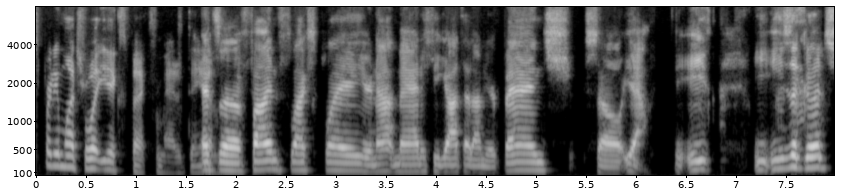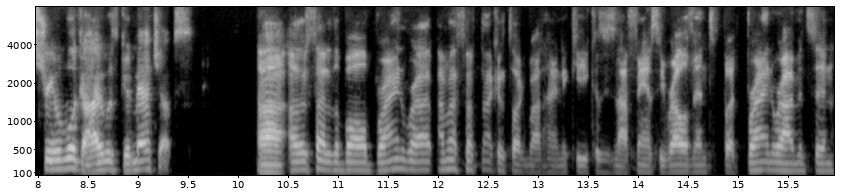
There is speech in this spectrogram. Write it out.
it's pretty much what you expect from Addington. It's a fine flex play. You're not mad if you got that on your bench. So yeah, he's he's a good streamable guy with good matchups. Uh, other side of the ball, Brian Rob. I'm not, not going to talk about Heinicke because he's not fancy relevant, but Brian Robinson,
